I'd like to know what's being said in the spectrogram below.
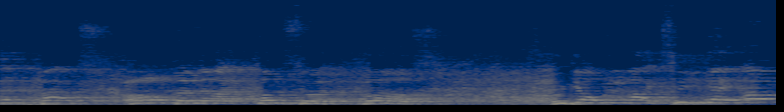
10th bout of the night comes to a close with your winner by TKO.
